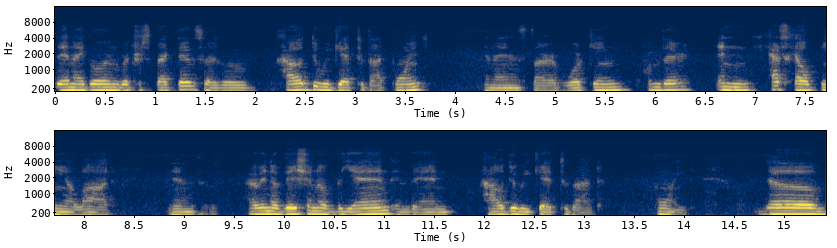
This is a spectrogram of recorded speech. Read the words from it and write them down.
then I go in retrospective. So I go, how do we get to that point? And then start working from there. And it has helped me a lot. And having a vision of the end and then how do we get to that point the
